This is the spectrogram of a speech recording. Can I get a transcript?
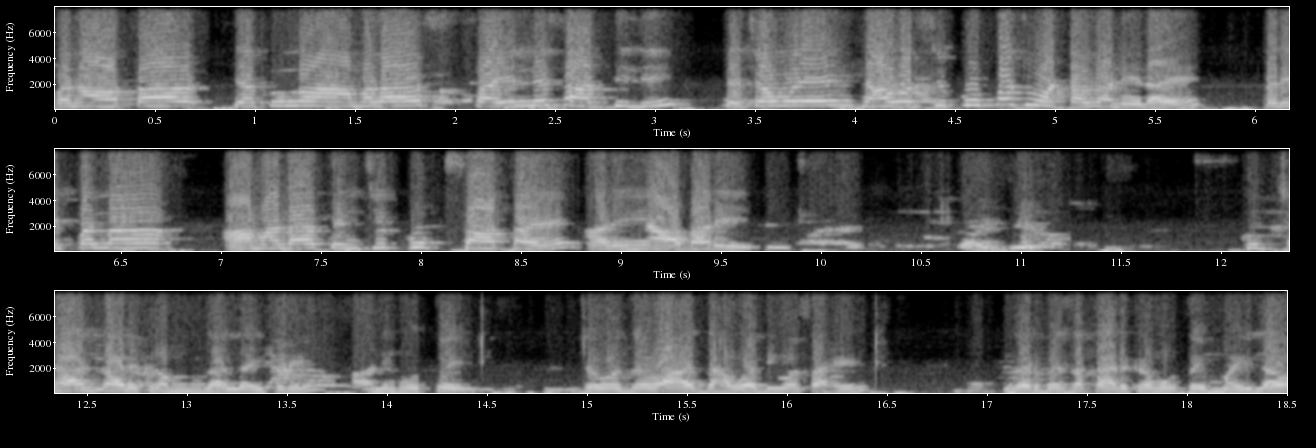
पण आता त्यातून आम्हाला साईलने साथ दिली. त्याच्यामुळे ह्या वर्षी खूपच मोठा झालेला आहे. तरी पण आम्हाला त्यांची खूप साथ आहे आणि आभार आहे खूप छान कार्यक्रम झाला इकडे. आणि होतोय. जवळजवळ आज दहावा दिवस आहे. गरब्याचा कार्यक्रम होतोय. महिला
